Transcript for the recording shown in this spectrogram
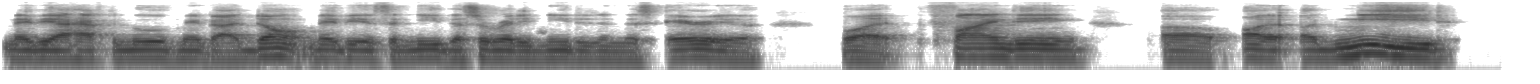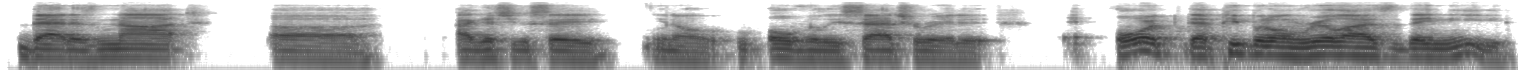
Maybe I have to move, maybe I don't. Maybe it's a need that's already needed in this area. But finding uh, a, a, need that is not, uh, I guess you could say, you know, overly saturated or that people don't realize that they need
